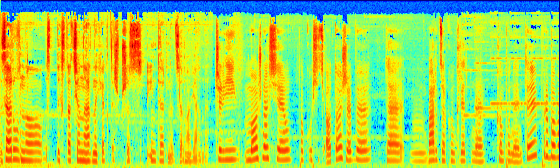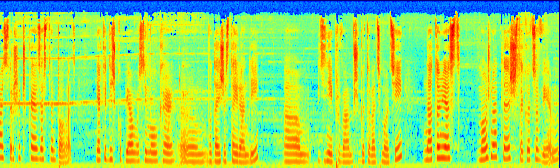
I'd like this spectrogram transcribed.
zarówno z tych stacjonarnych, jak też przez internet zamawiane. Czyli można się pokusić o to, żeby te mm, bardzo konkretne komponenty próbować troszeczkę zastępować. Ja kiedyś kupiłam właśnie mąkę um, bodajże z Tajlandii um, i z niej próbowałam przygotować mochi. Natomiast można też, z tego co wiem,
